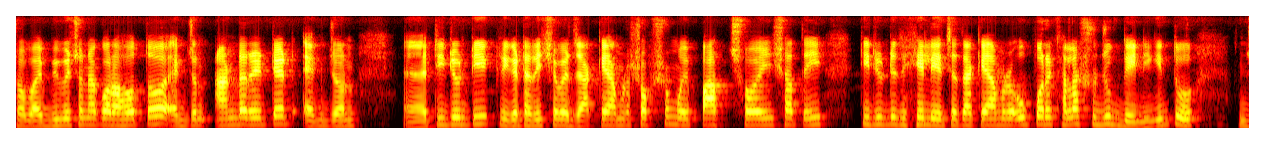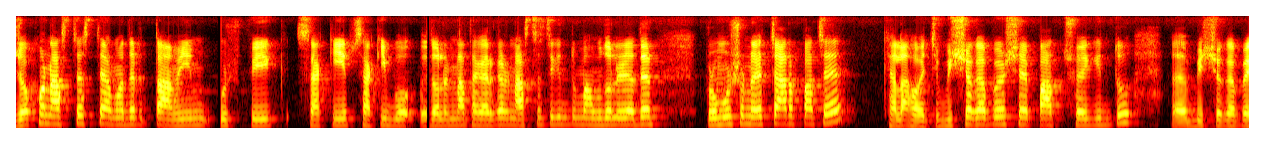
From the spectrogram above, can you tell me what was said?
সবাই বিবেচনা করা হতো একজন আন্ডার একজন টি টোয়েন্টি ক্রিকেটার হিসেবে যাকে আমরা সবসময় পাঁচ, ছয় সাথেই টি টোয়েন্টিতে খেলিয়েছে, তাকে আমরা উপরে খেলার সুযোগ দিইনি। কিন্তু যখন আস্তে আস্তে আমাদের তামিম, মুশফিক, সাকিব সাকিব ওই দলে না থাকার কারণে আস্তে আস্তে কিন্তু মাহমুদুল রিয়াদের প্রমোশন হয়ে চার, পাঁচে খেলা হয়েছে। বিশ্বকাপেও সে পাঁচ ছয় কিন্তু বিশ্বকাপে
